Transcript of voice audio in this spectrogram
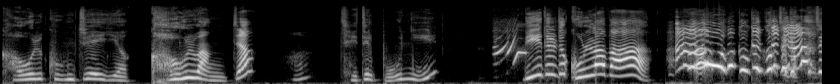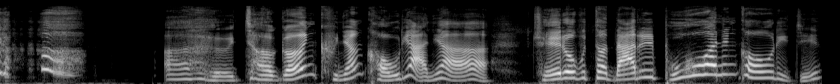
거울 공주에 이어 거울 왕자? 어? 쟤들 뭐니? 니들도 골라봐. 아우. 아우, 저건 그냥 거울이 아니야. 죄로부터 나를 보호하는 거울이지.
